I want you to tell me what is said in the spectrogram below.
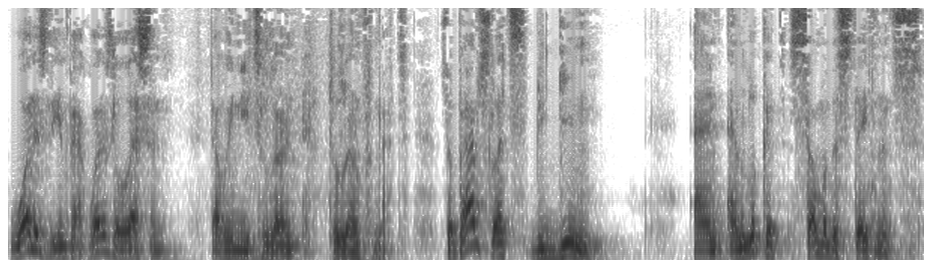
What is the impact? What is the lesson that we need to learn to learn from that? So perhaps let's begin and and look at some of the statements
